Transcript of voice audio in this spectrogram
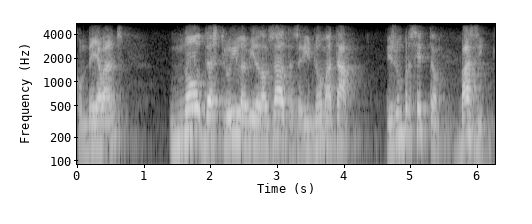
com deia abans, no destruir la vida dels altres, és a dir, no matar. És un precepte bàsic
